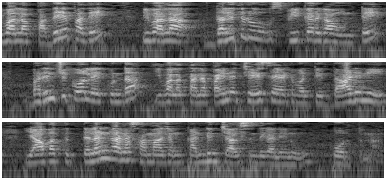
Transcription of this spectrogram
ఇవాళ పదే పదే ఇవాళ దళితుడు స్పీకర్గా ఉంటే భరించుకోలేకుండా ఇవాళ తన పైన చేసేటువంటి దాడిని యావత్ తెలంగాణ సమాజం ఖండించాల్సిందిగా నేను కోరుతున్నాను.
